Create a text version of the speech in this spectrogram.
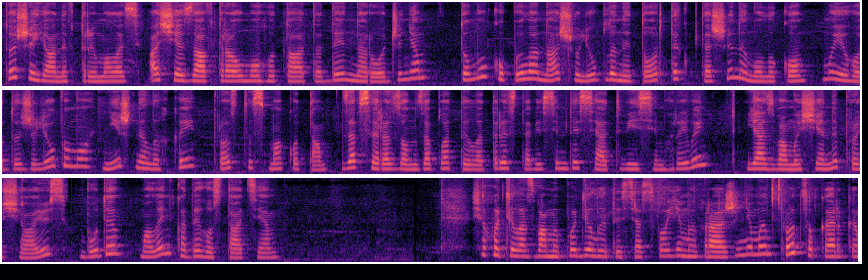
тож і я не втрималась. А ще завтра у мого тата день народження, тому купила наш улюблений тортик пташине молоко. Ми його дуже любимо, ніжний, легкий, просто смакота. За все разом заплатила 388 гривень. Я з вами ще не прощаюсь, буде маленька дегустація. Ще хотіла з вами поділитися своїми враженнями про цукерки.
